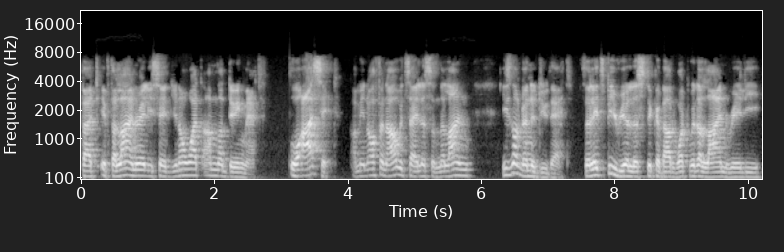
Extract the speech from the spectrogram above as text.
But if the lion really said, you know what, I'm not doing that, or I said, I mean, often I would say, listen, the lion He's not going to do that. So let's be realistic about what would a lion really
